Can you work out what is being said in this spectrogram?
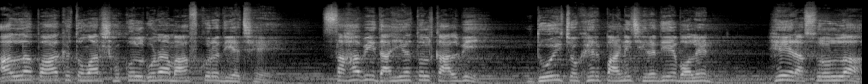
আল্লাহ পাক তোমার সকল গুণা মাফ করে দিয়েছে। সাহাবি দাহিয়াতুল কালবি দুই চোখের পানি ছেড়ে দিয়ে বলেন, হে রাসুল্লাহ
